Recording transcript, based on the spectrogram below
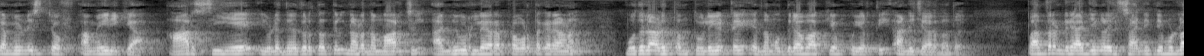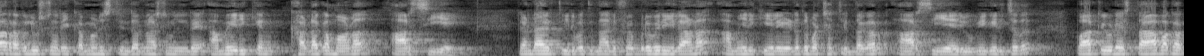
communist of America R C എയുടെ നേതൃത്വത്തിൽ നടന്ന മാർച്ചിൽ അഞ്ഞൂറിലേറെ പ്രവർത്തകരാണ് മുതലാളിത്തം തുലയട്ടെ എന്ന മുദ്രാവാക്യം ഉയർത്തി അണിചേർന്നത്. പന്ത്രണ്ട് രാജ്യങ്ങളിൽ സാന്നിധ്യമുള്ള റവല്യൂഷണറി കമ്മ്യൂണിസ്റ്റ് ഇന്റർനാഷണലിന്റെ അമേരിക്കൻ ഘടകമാണ് ആർ സി എ. രണ്ടായിരത്തി ഇരുപത്തിനാല് ഫെബ്രുവരിയിലാണ് അമേരിക്കയിലെ ഇടതുപക്ഷ ചിന്തകർ ആർ സി എ രൂപീകരിച്ചത്. പാർട്ടിയുടെ സ്ഥാപക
